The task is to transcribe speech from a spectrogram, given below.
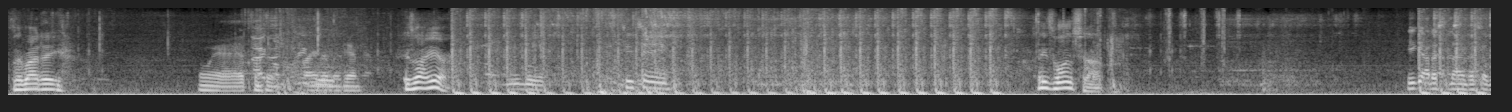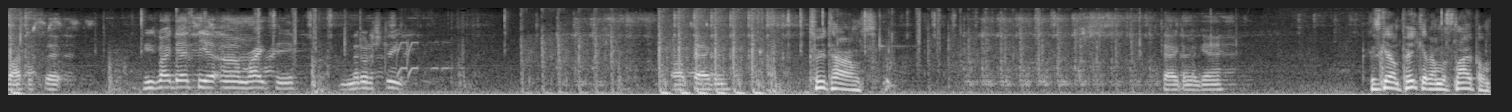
Everybody Oh yeah, I had something flying in again. is right here. Two teams. He's one shot. He got a sniper, so watch your. He's right there to your um right, T. Middle of the street. I'll tag him. Two times. Tagged him again. He's gonna peek it, I'm gonna snipe him.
